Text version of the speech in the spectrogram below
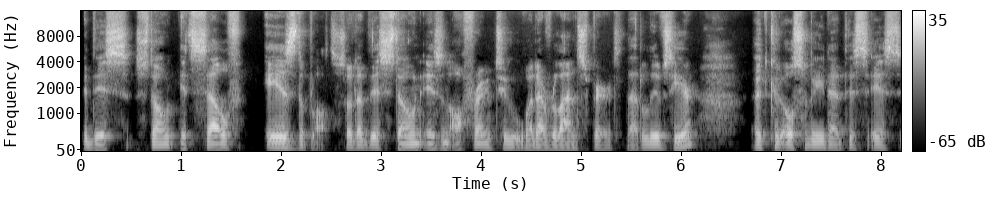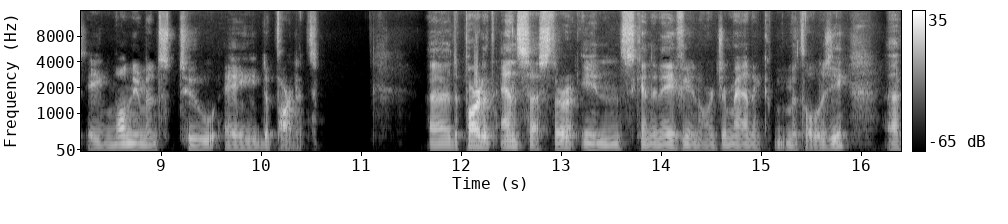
this stone itself is the blot, so that this stone is an offering to whatever land spirit that lives here, it could also be that this is a monument to a departed. Uh, departed ancestor in Scandinavian or Germanic mythology uh,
